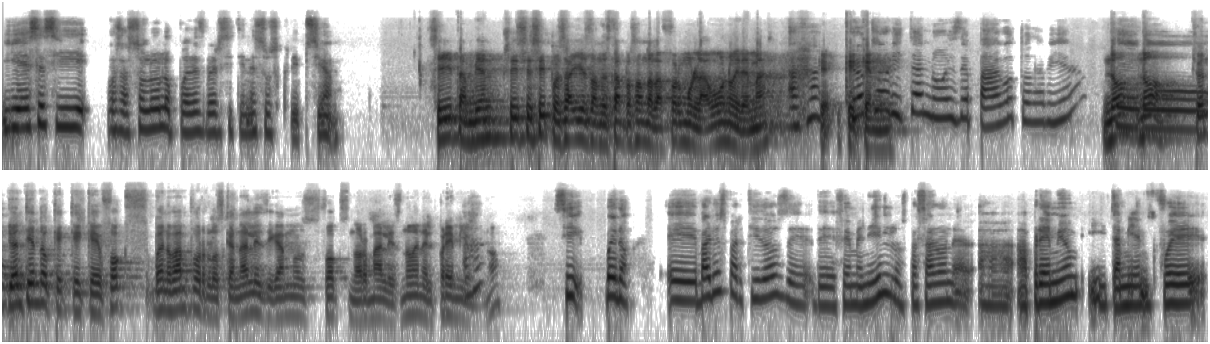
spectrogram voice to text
Y ese sí, o sea, solo lo puedes ver si tienes suscripción. Sí, también. Sí, sí, sí, pues ahí es donde está pasando la Fórmula 1 y demás. Ajá. Que- que- Creo que- que ahorita no es de pago todavía. No, Pero- no, yo, yo entiendo que, Fox, bueno, van por los canales, digamos, Fox normales, no en el premium, Ajá. ¿no? Sí, bueno, eh, varios partidos de, de femenil los pasaron a, a- a Premium y también fue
